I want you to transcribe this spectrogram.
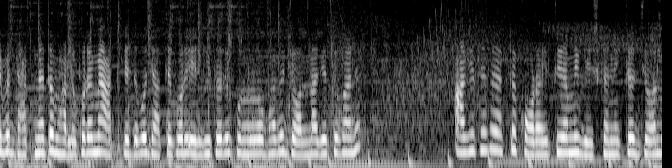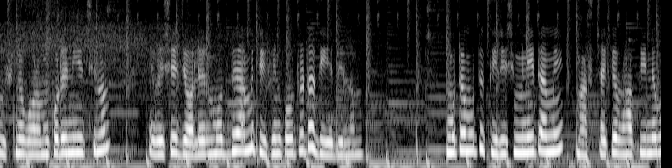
এবার ঢাকনাটা ভালো করে আমি আটকে দেবো যাতে করে এর ভিতরে কোনোভাবে জল না যেতে পারে। আগে থেকে একটা কড়াইতে আমি বেশ খানিকটা জল উষ্ণ গরম করে নিয়েছিলাম। এবার সেই জলের মধ্যে আমি টিফিন কৌটোটা দিয়ে দিলাম। মোটামুটি তিরিশ মিনিট আমি মাছটাকে ভাপিয়ে নেব।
